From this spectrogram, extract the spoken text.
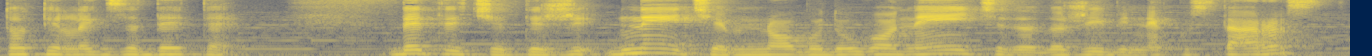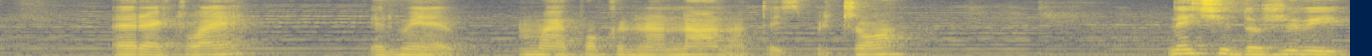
to ti je lek za dete. Dete će te ži... neće mnogo dugo, neće da doživi neku starost, rekla je, jer mi je moja pokrena Nana to ispričala, neće doživi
